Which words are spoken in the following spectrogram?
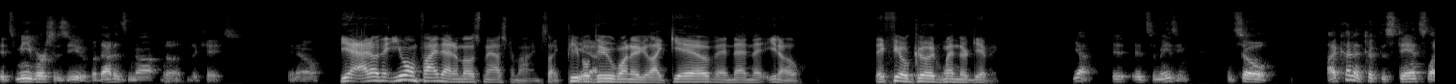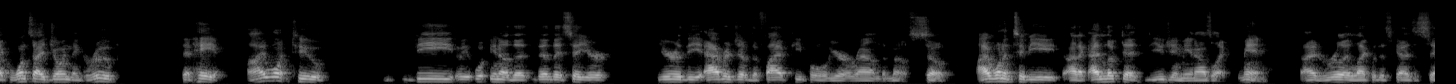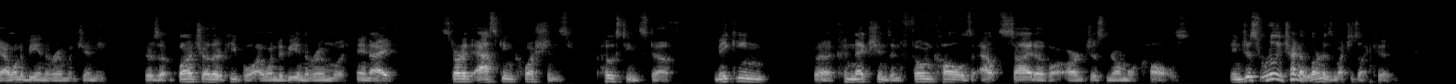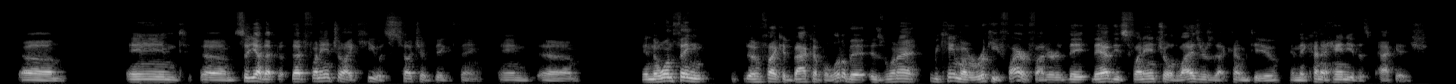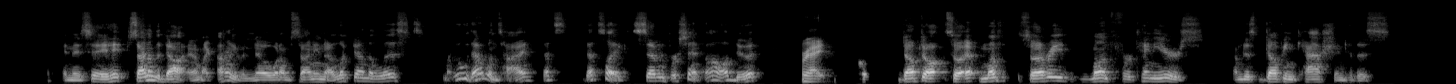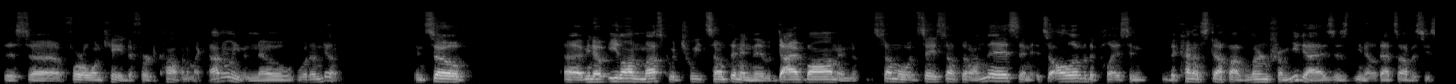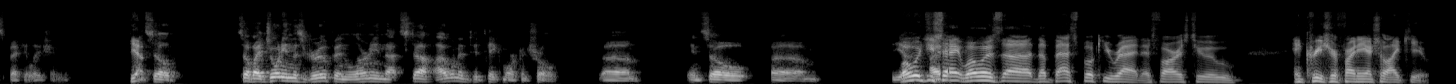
it's me versus you but that is not the the case you know? Yeah i don't think you won't find that in most masterminds. Like people yeah. do want to like give and then uh, you know they feel good when they're giving. Yeah it, it's amazing. And so i kind of took the stance like once i joined the group that hey i want to be you know the, the they say you're you're the average of the five people you're around the most. So I wanted to be I like I looked at you, Jimmy, and I was like, man, I really like what this guy has to say. I want to be in the room with Jimmy. There's a bunch of other people I wanted to be in the room with, and I started asking questions, posting stuff, making uh, connections and phone calls outside of our, our, just normal calls, and just really trying to learn as much as I could. Um, and um, so yeah, that that financial IQ is such a big thing, and um, and the one thing if I could back up a little bit, is when I became a rookie firefighter, they they have these financial advisors that come to you and they kind of hand you this package, and they say, "Hey, sign on the dot." And I'm like, I don't even know what I'm signing. I look down the list. I'm like, "Ooh, that one's high. That's that's like seven percent. Oh, I'll do it." Right. Dumped off. So month. So every month for ten years, I'm just dumping cash into this this uh, 401k deferred comp, and I'm like, I don't even know what I'm doing. And so uh, you know, Elon Musk would tweet something and they would dive bomb, and someone would say something on this, and it's all over the place. And the kind of stuff I've learned from you guys is, you know, that's obviously speculation. Yeah. So, so by joining this group and learning that stuff, I wanted to take more control. Um, and so, um, yeah, what would you I, say? What was uh, the best book you read as far as to increase your financial IQ?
